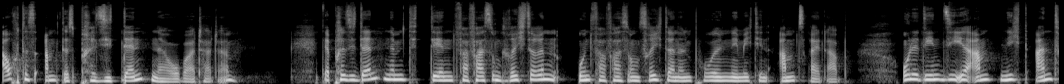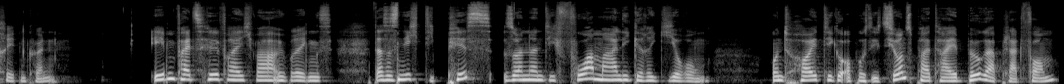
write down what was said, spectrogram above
auch das Amt des Präsidenten erobert hatte. Der Präsident nimmt den Verfassungsrichterinnen und Verfassungsrichtern in Polen nämlich den Amtseid ab, ohne den sie ihr Amt nicht antreten können. Ebenfalls hilfreich war übrigens, dass es nicht die PIS, sondern die vormalige Regierung und heutige Oppositionspartei Bürgerplattform,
